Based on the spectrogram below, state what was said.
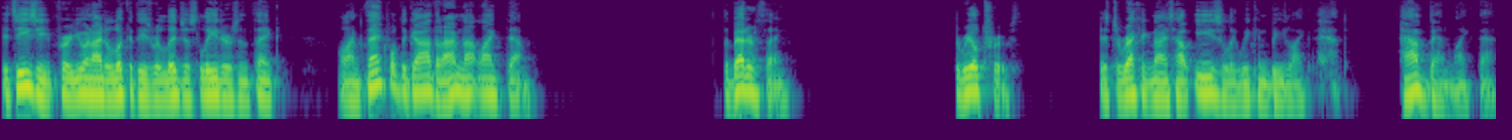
It's easy for you and I to look at these religious leaders and think, well, I'm thankful to God that I'm not like them. The better thing, the real truth, is to recognize how easily we can be like that, have been like that.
